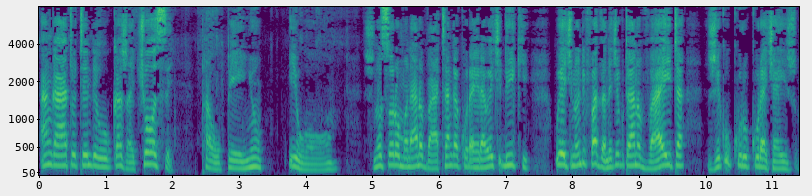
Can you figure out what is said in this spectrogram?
anga atotendeuka zvachose paupenyu ihwohwo. Zvino soromoni anobva atanga kurayira wechidiki uye chinondifadza ndechekuti anobva aita zvekukurukura chaizvo.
